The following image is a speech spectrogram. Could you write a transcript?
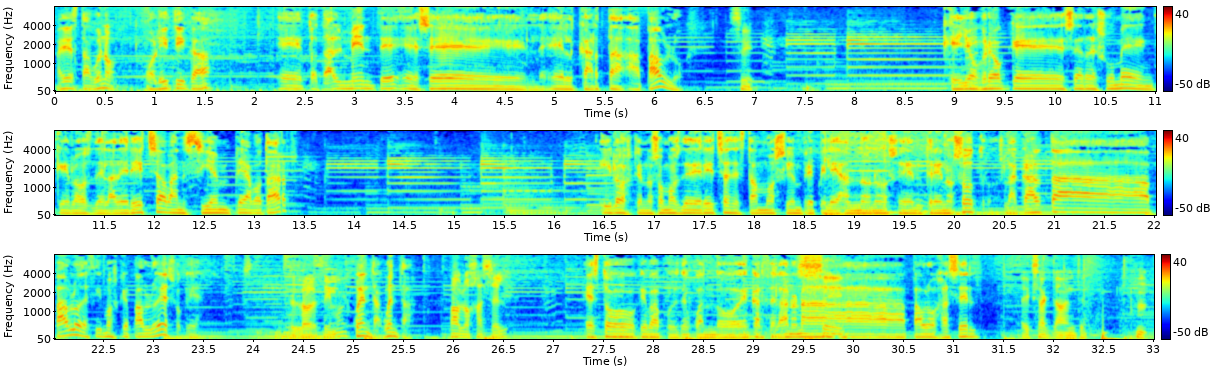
Ahí está, bueno, política eh, totalmente es el, el carta a Pablo, Sí. que yo creo que se resume en que los de la derecha van siempre a votar y los que no somos de derechas estamos siempre peleándonos entre nosotros. La carta a Pablo, decimos que Pablo es o qué? Lo decimos. Cuenta, cuenta. Pablo Hassel. Esto que va pues de cuando encarcelaron a Pablo Hasél. Exactamente. Hmm.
